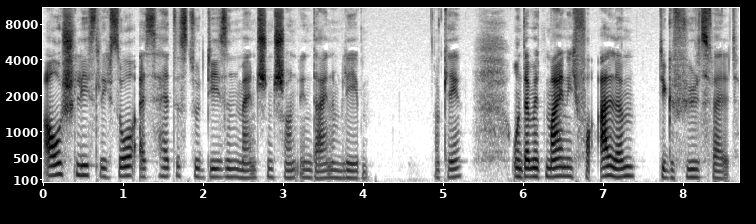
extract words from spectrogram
ausschließlich so, als hättest du diesen Menschen schon in deinem Leben. Okay? Und damit meine ich vor allem die Gefühlswelt.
